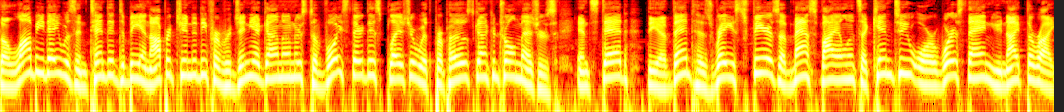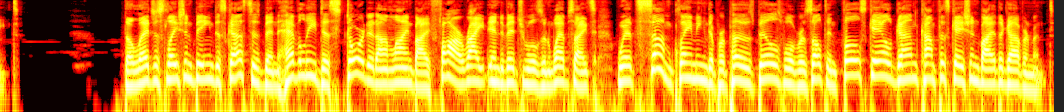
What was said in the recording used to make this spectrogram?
The lobby day was intended to be an opportunity for Virginia gun owners to voice their displeasure with proposed gun control measures. Instead, the event has raised fears of mass violence akin to or worse than Unite the Right. The legislation being discussed has been heavily distorted online by far right individuals and websites, with some claiming the proposed bills will result in full scale gun confiscation by the government.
